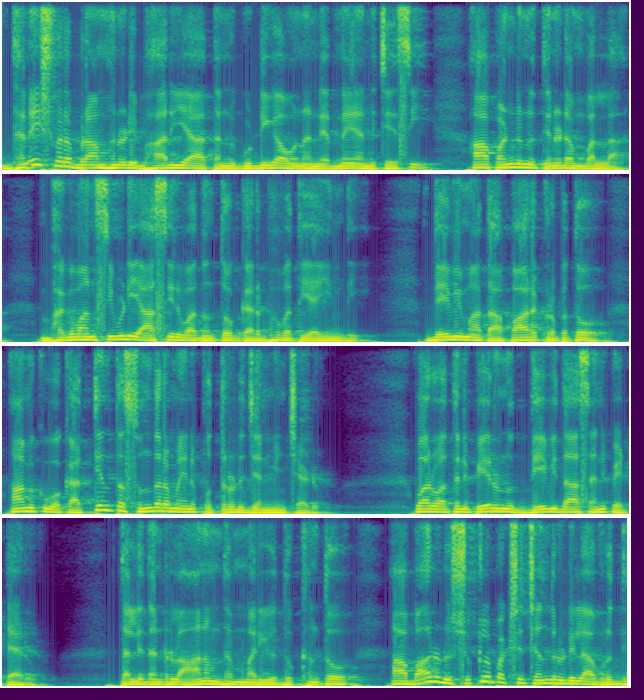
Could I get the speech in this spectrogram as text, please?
ధనేశ్వర బ్రాహ్మణుడి భార్య తను గుడ్డిగా ఉన్న నిర్ణయాన్ని చేసి ఆ పండును తినడం వల్ల భగవాన్ శివుడి ఆశీర్వాదంతో గర్భవతి అయింది. దేవిమాత అపార కృపతో ఆమెకు ఒక అత్యంత సుందరమైన పుత్రుడు జన్మించాడు. వారు అతని పేరును దేవిదాస్ అని పెట్టారు. తల్లిదండ్రుల ఆనందం మరియు దుఃఖంతో ఆ బాలుడు శుక్లపక్ష చంద్రుడిలా వృద్ధి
